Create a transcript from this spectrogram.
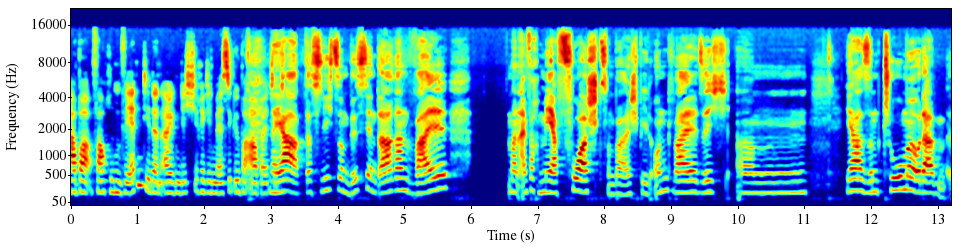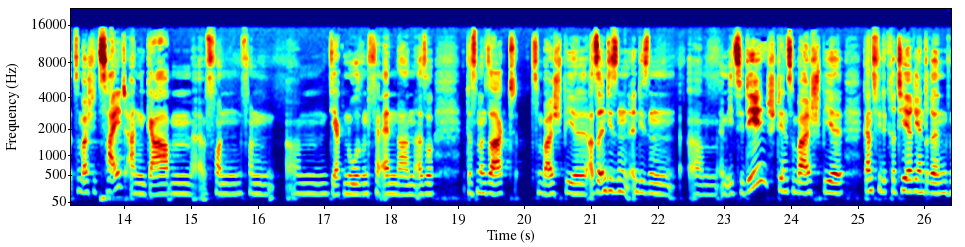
aber warum werden die denn eigentlich regelmäßig überarbeitet? Naja, das liegt so ein bisschen daran, weil man einfach mehr forscht zum Beispiel und weil sich ähm, ja, Symptome oder zum Beispiel Zeitangaben äh, von, von ähm, Diagnosen verändern. Also, dass man sagt, zum Beispiel, also in diesen, in diesen, ähm, im ICD stehen zum Beispiel ganz viele Kriterien drin,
